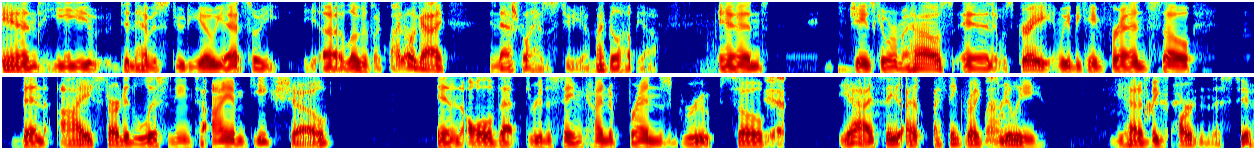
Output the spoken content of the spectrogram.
and he didn't have his studio yet. So he, he uh, Logan's like, well, I know a guy in Nashville that has a studio. Might be able to help you out. And James came over to my house and it was great. And we became friends. So then I started listening to I Am Geek Show and all of that through the same kind of friends group. So Yeah. yeah, I'd say I, I think like Wow. really you had a big part in this too.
